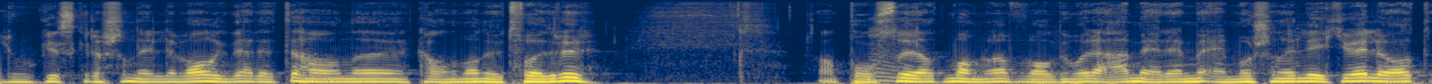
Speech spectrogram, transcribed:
logisk rasjonelle valg. Det er dette han eh, Kahneman utfordrer. Han påstår at mange av valgene våre er mer emosjonelle likevel, og at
